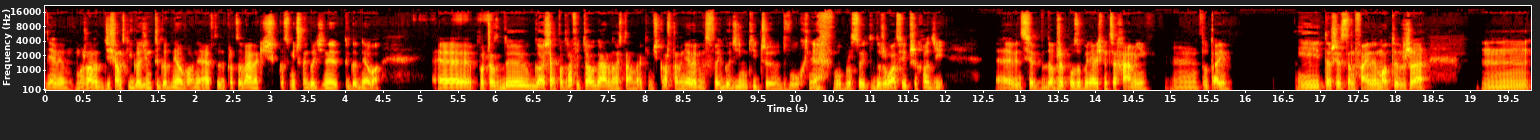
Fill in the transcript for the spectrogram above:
nie wiem, może nawet dziesiątki godzin tygodniowo, nie? Wtedy pracowałem jakieś kosmiczne godziny tygodniowo. E, podczas gdy Gosia potrafi to ogarnąć tam jakimś kosztem, nie wiem, swojej godzinki czy dwóch, nie? Po prostu jej to dużo łatwiej przychodzi. E, więc się dobrze pozupełnialiśmy cechami mm, tutaj. I też jest ten fajny motyw, że mm,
